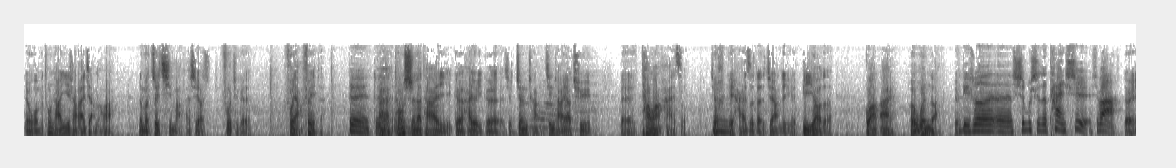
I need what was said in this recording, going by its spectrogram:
就我们通常意义上来讲的话，那么最起码他是要负这个抚养费的。对对。啊，同时呢，他一个还有一个就经常经常要去，呃，探望孩子，就给孩子的这样的一个必要的关爱和温暖。比如说，呃，时不时的探视是吧？对。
